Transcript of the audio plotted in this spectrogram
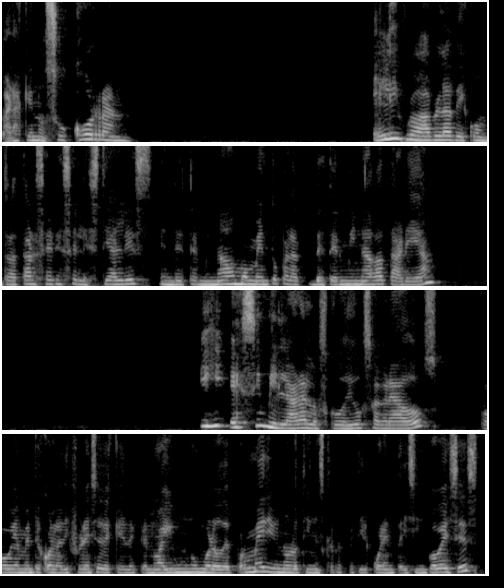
para que nos socorran. El libro habla de contratar seres celestiales en determinado momento para determinada tarea y es similar a los códigos sagrados, obviamente con la diferencia de que, de que no hay un número de por medio y no lo tienes que repetir 45 veces,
